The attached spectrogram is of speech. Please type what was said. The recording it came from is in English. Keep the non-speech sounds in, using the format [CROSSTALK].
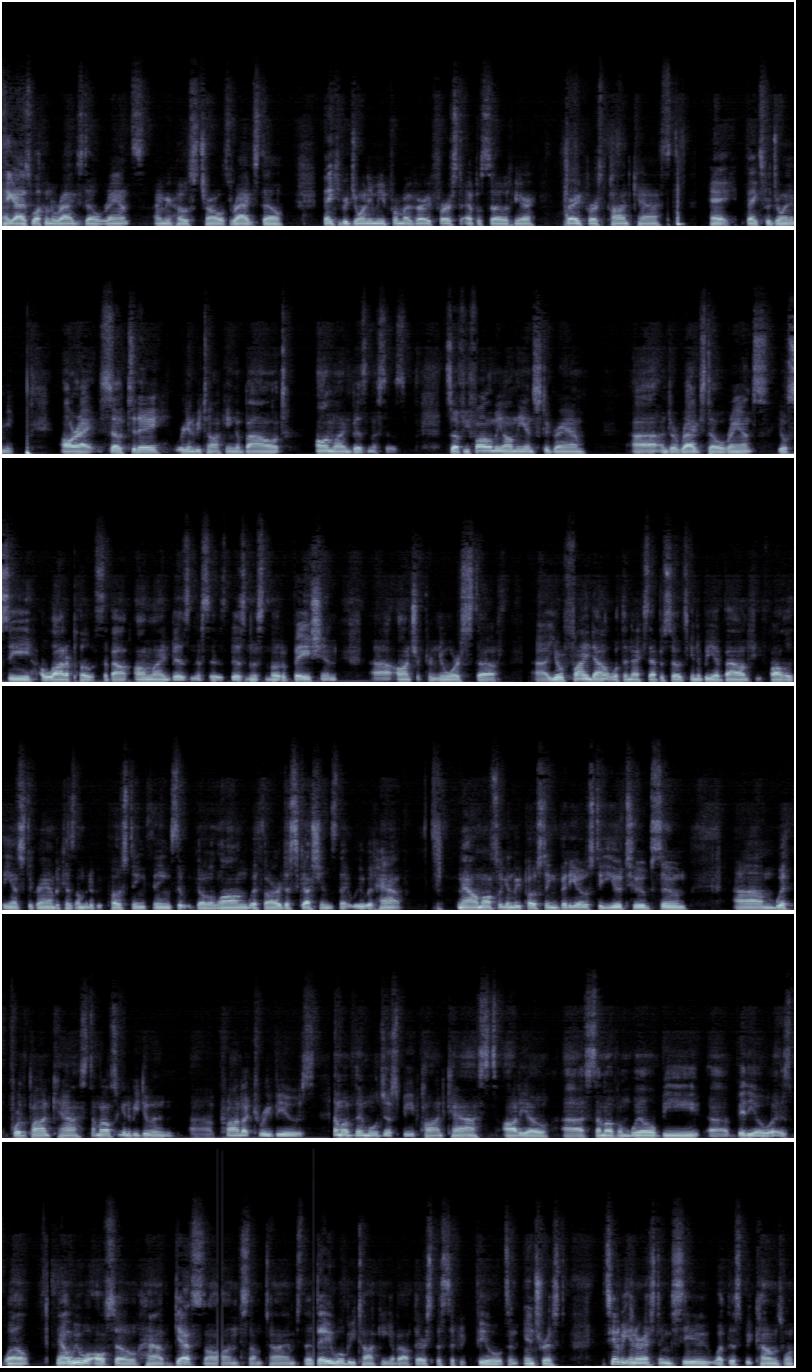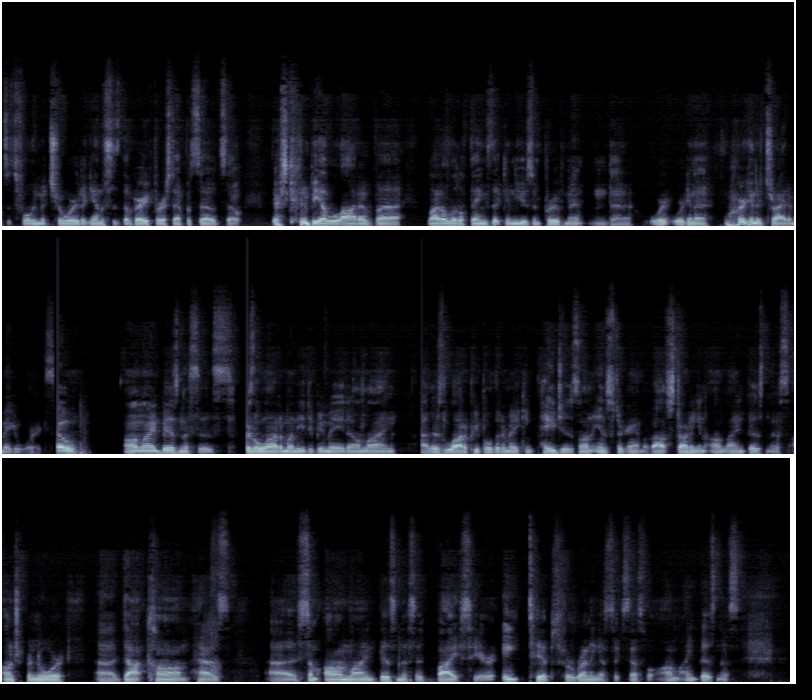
Hey guys, welcome to Ragsdale Rants. I'm your host, Charles Ragsdale. Thank you for joining me for my very first episode here, very first podcast. Hey, thanks for joining me. All right, so today we're going to be talking about online businesses. So if you follow me on the Instagram uh, under Ragsdale Rants, you'll see a lot of posts about online businesses, business motivation, uh, entrepreneur stuff. Uh, you'll find out what the next episode is going to be about if you follow the Instagram because I'm going to be posting things that would go along with our discussions that we would have. Now, I'm also going to be posting videos to YouTube soon um, with for the podcast. I'm also going to be doing uh, product reviews some of them will just be podcasts, audio. Uh, some of them will be uh, video as well. Now, we will also have guests on sometimes that they will be talking about their specific fields and interest. It's going to be interesting to see what this becomes once it's fully matured. Again, this is the very first episode, so there's [LAUGHS] going to be a lot of uh, lot of little things that can use improvement, and uh, we're we're gonna [LAUGHS] we're gonna try to make it work. So online businesses. There's a lot of money to be made online. Uh, there's a lot of people that are making pages on Instagram about starting an online business. Entrepreneur.com uh, has uh, some online business advice here. Eight tips for running a successful online business.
